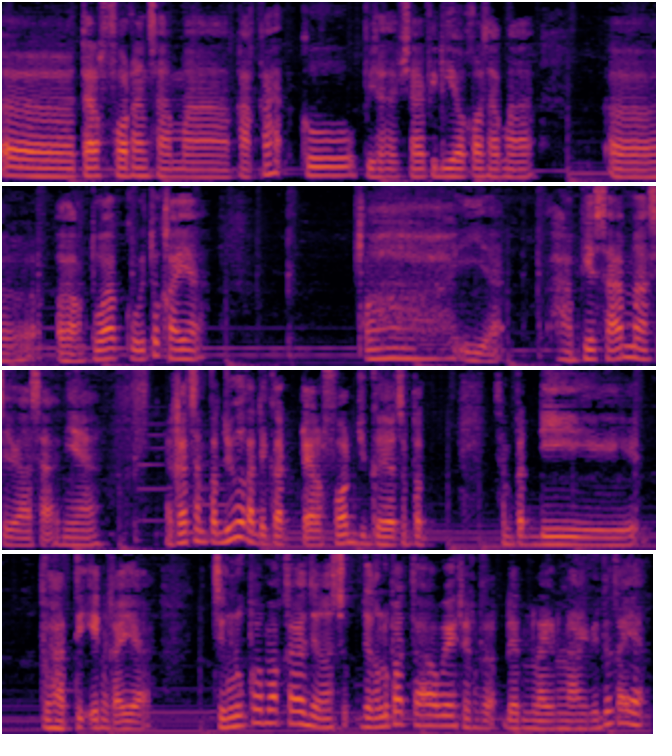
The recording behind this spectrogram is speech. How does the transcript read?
uh, teleponan sama kakakku bisa bisa video call sama uh, orang tuaku itu kayak oh iya hampir sama sih rasanya. Ya kan sempat juga ketika telepon juga sempat sempat diperhatiin kayak jangan lupa makan jangan jangan lupa taweh dan dan lain-lain. Itu kayak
